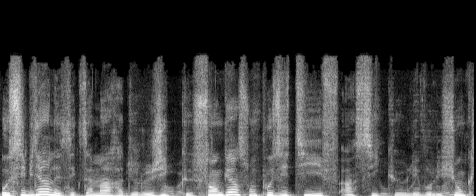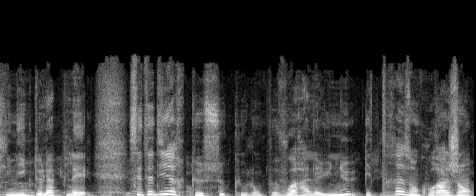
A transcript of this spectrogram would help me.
Aussi bien les examens radiologiques que sanguins sont positifs, ainsi que l'évolution clinique de la plaie. C'est-à-dire que ce que l'on peut voir à l'œil nu est très encourageant,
